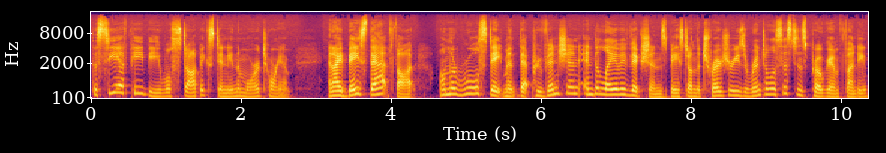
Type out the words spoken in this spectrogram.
the CFPB will stop extending the moratorium. And I base that thought on the rule statement that prevention and delay of evictions based on the Treasury's Rental Assistance Program funding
